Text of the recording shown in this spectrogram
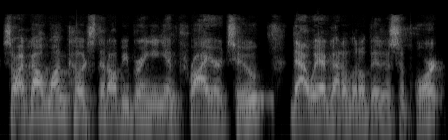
so i've got one coach that i'll be bringing in prior to that way i've got a little bit of support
